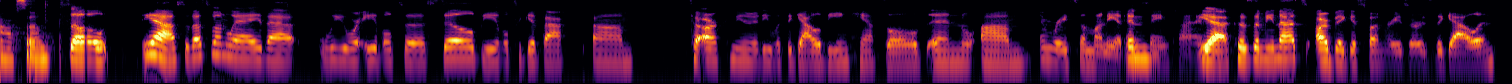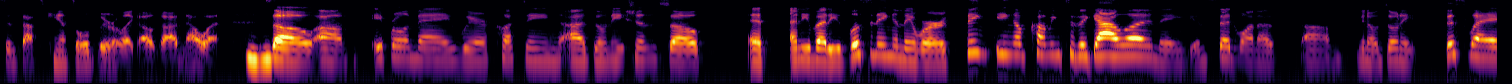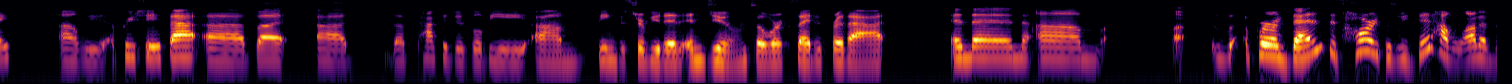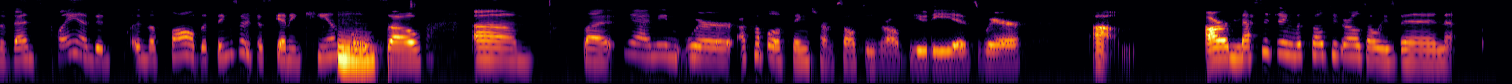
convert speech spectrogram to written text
Awesome. So, yeah, so that's one way that we were able to still be able to give back um, to our community with the gala being canceled and um, and raise some money at and, the same time. Yeah, because I mean that's our biggest fundraiser is the gala, and since that's canceled, we were like, oh god, now what? Mm-hmm. So um, April and May, we're collecting uh, donations. So if anybody's listening and they were thinking of coming to the gala and they instead want to, um, you know, donate this way, um, we appreciate that. Uh, but uh, the packages will be um, being distributed in June, so we're excited for that. And then um, uh, for events, it's hard because we did have a lot of events planned in in the fall, but things are just getting canceled. Mm. So um, but yeah, I mean, we're a couple of things from Salty Girl Beauty is where um, our messaging with Salty Girl has always been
